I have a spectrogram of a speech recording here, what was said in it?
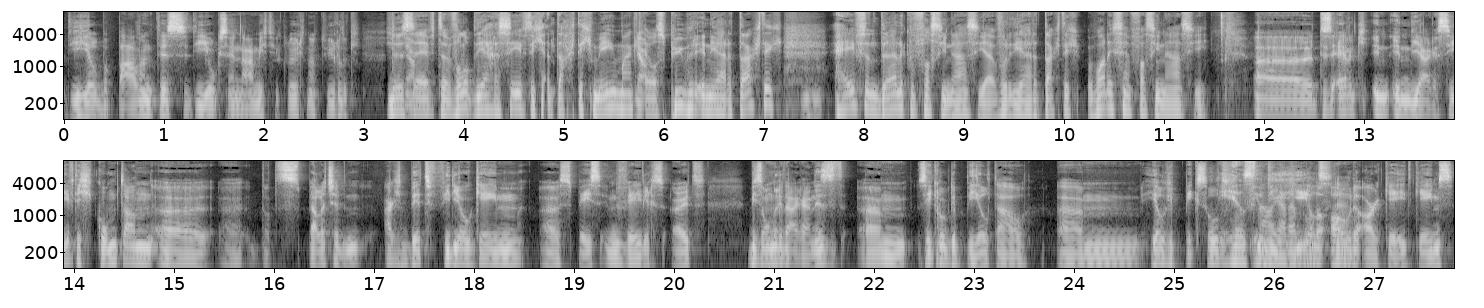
die heel bepalend is, die ook zijn naam heeft gekleurd natuurlijk. Dus ja. hij heeft uh, volop de jaren 70 en 80 meegemaakt. Ja. Hij was puber in de jaren 80. Mm -hmm. Hij heeft een duidelijke fascinatie ja, voor de jaren 80. Wat is zijn fascinatie? Uh, het is eigenlijk in, in de jaren 70 komt dan dat spelletje, 8-bit videogame Space Invaders uit. Bijzonder daaraan is um, zeker ook de beeldtaal. Um, heel gepixeld. Heel snel die hele plots, oude ja. arcade games.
